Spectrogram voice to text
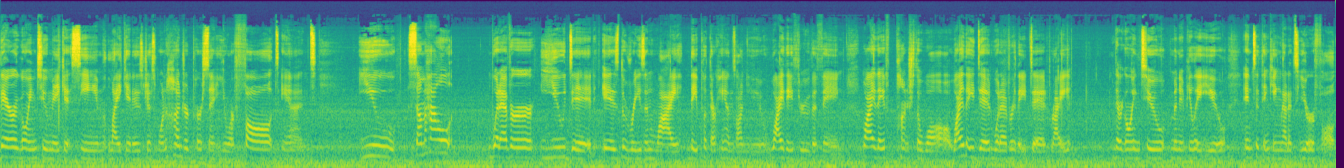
they're going to make it seem like it is just 100% your fault and you somehow whatever you did is the reason why they put their hands on you, why they threw the thing, why they punched the wall, why they did whatever they did, right? They're going to manipulate you into thinking that it's your fault.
